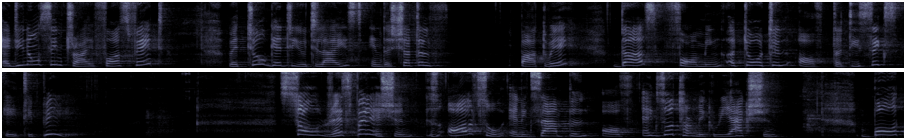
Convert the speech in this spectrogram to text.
adenosine triphosphate, where two get utilized in the shuttle pathway, thus forming a total of 36 ATP. So, respiration is also an example of exothermic reaction. Both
